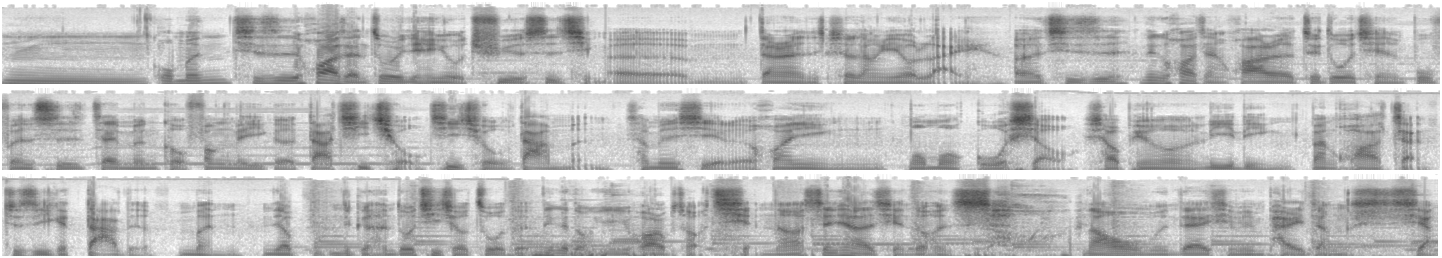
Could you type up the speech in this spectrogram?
嗯，我们其实画展做了一件很有趣的事情。呃，当然校长也有来。呃，其实那个画展花了最多钱的部分是在门口放了一个大气球，气球大门上面写了“欢迎某某国小小朋友莅临办画展”，就是一个大的门。你知道那个很多气球做的那个东西花了不少钱，然后剩下的钱都很少。然后我们在前面拍一张相，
